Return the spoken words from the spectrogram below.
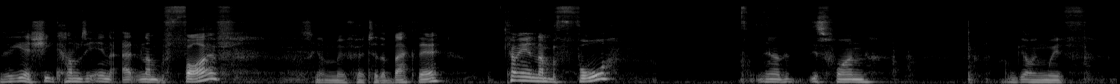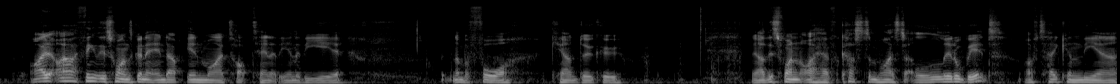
So yeah, she comes in at number 5. Just going to move her to the back there. Coming in number 4 now, this one, I'm going with... I, I think this one's going to end up in my top 10 at the end of the year. But number 4, Count Dooku. Now, this one I have customized a little bit. I've taken the uh,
